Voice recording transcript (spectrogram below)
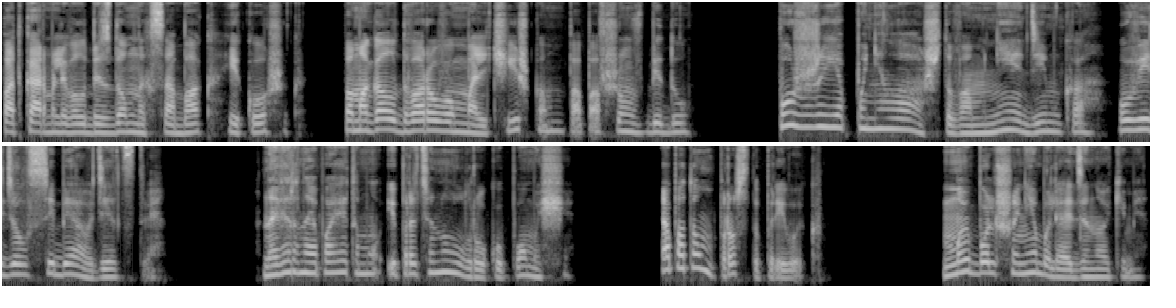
подкармливал бездомных собак и кошек, помогал дворовым мальчишкам, попавшим в беду. Позже я поняла, что во мне Димка увидел себя в детстве. Наверное, поэтому и протянул руку помощи, а потом просто привык. Мы больше не были одинокими.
